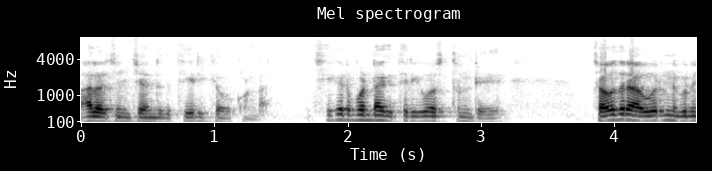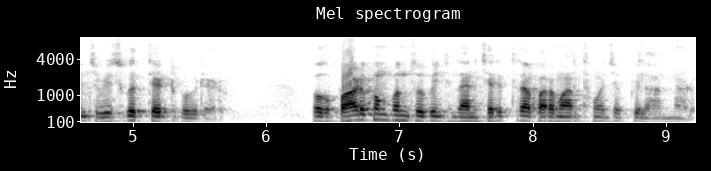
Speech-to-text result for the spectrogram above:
ఆలోచించేందుకు తీరిక ఇవ్వకుండా. చీకటి పడ్డాకి తిరిగి వస్తుంటే చౌదరి ఆ ఊరిని గురించి విసుగొత్తేట్టు పొగిడాడు ఒక పాడుకొంపను చూపించి దాని చరిత్ర పరమార్థమో చెప్పి ఇలా అన్నాడు.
